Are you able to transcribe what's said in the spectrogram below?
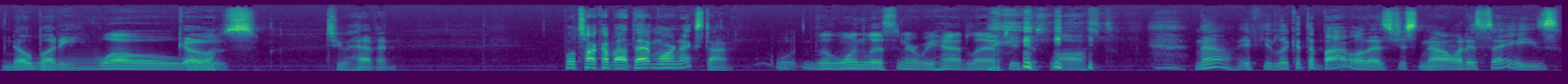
Nobody Whoa. goes to heaven. We'll talk about that more next time. The one listener we had left, you just lost. No, if you look at the Bible, that's just not what it says.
